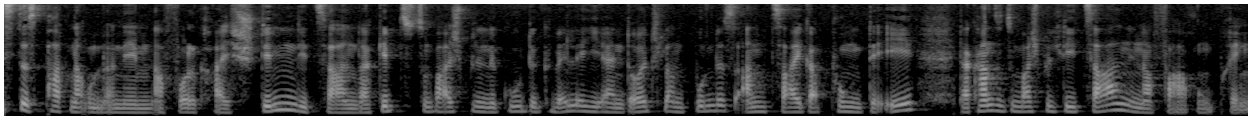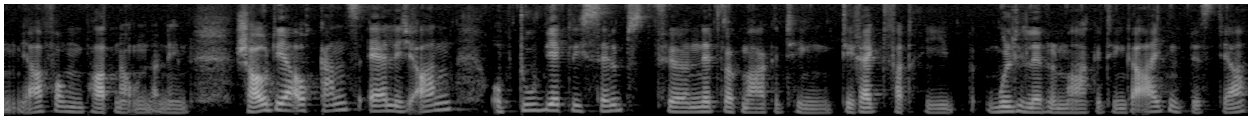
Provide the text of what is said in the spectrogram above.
Ist das Partnerunternehmen erfolgreich? Stimmen die Zahlen? Da gibt es zum Beispiel eine gute Quelle hier in Deutschland, bundesanzeiger.de. Da kannst du zum Beispiel die Zahlen in Erfahrung bringen, ja, vom Partnerunternehmen. Schau dir auch ganz ehrlich an, ob du wirklich selbst für Network Marketing, Direktvertrieb, Multilevel Marketing geeignet bist, ja.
